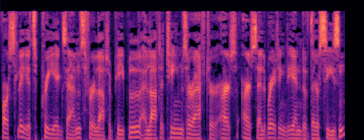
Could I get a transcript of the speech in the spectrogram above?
firstly, it's pre-exams for a lot of people. A lot of teams are after are, are celebrating celebrating the end of their season.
